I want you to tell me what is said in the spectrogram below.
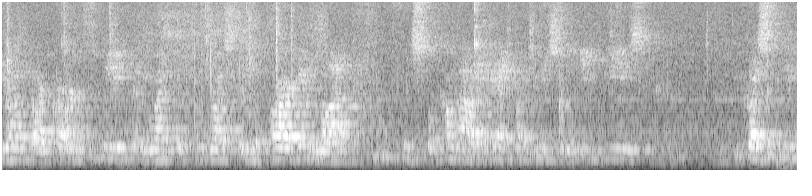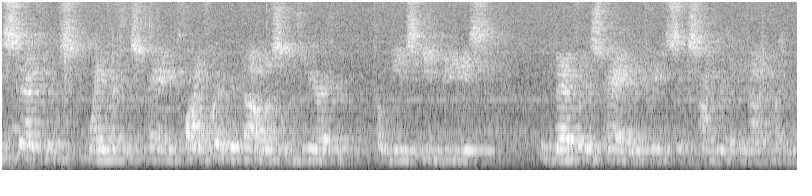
junked our current fleet and left it to rust in the parking lot, we'd still come out ahead by using EVs. Because of the incentives, Weymouth is paying five hundred dollars a year to lease EVs. New Bedford is paying between six hundred and nine hundred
